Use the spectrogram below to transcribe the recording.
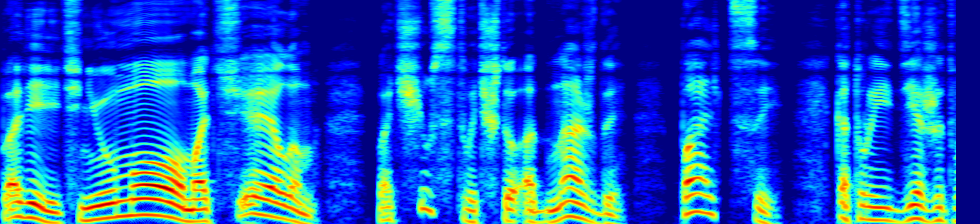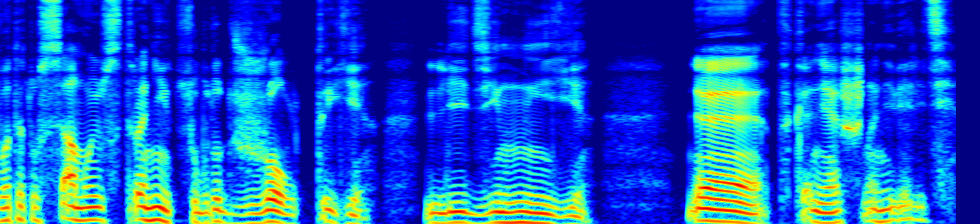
поверить не умом, а телом, почувствовать, что однажды пальцы, которые держат вот эту самую страницу, будут желтые, ледяные. Нет, конечно, не верите.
